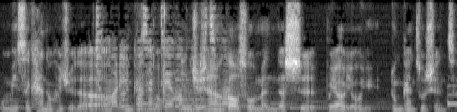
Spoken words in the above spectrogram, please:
我每次看都会觉得很感动。编剧想要告诉我们的是，不要犹豫，勇敢做选择。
